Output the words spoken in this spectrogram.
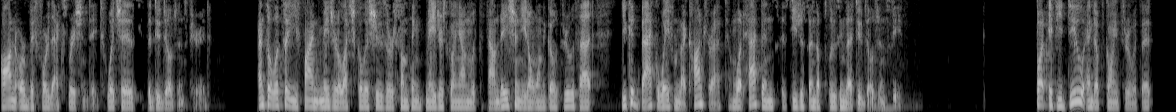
on or before the expiration date, which is the due diligence period. And so let's say you find major electrical issues or something major is going on with the foundation, you don't want to go through with that, you could back away from that contract. And what happens is you just end up losing that due diligence fee. But if you do end up going through with it,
